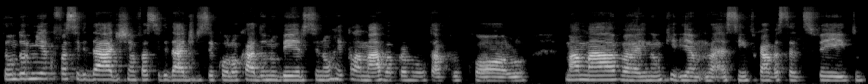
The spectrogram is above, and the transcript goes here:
Então, dormia com facilidade, tinha facilidade de ser colocado no berço não reclamava para voltar para o colo, mamava e não queria, assim, ficava satisfeito.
